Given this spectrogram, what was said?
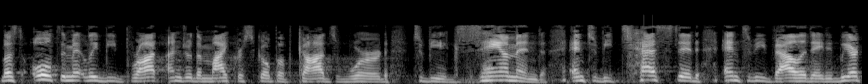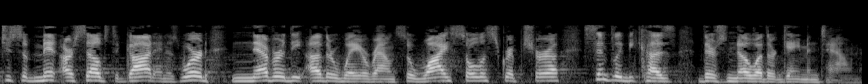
must ultimately be brought under the microscope of God's Word to be examined and to be tested and to be validated. We are to submit ourselves to God and His Word, never the other way around. So why sola scriptura? Simply because there's no other game in town.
